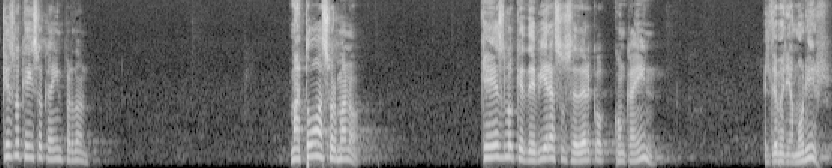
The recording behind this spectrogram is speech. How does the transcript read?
¿Qué es lo que hizo Caín, perdón? Mató a su hermano. ¿Qué es lo que debiera suceder con, Caín? Él debería morir.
